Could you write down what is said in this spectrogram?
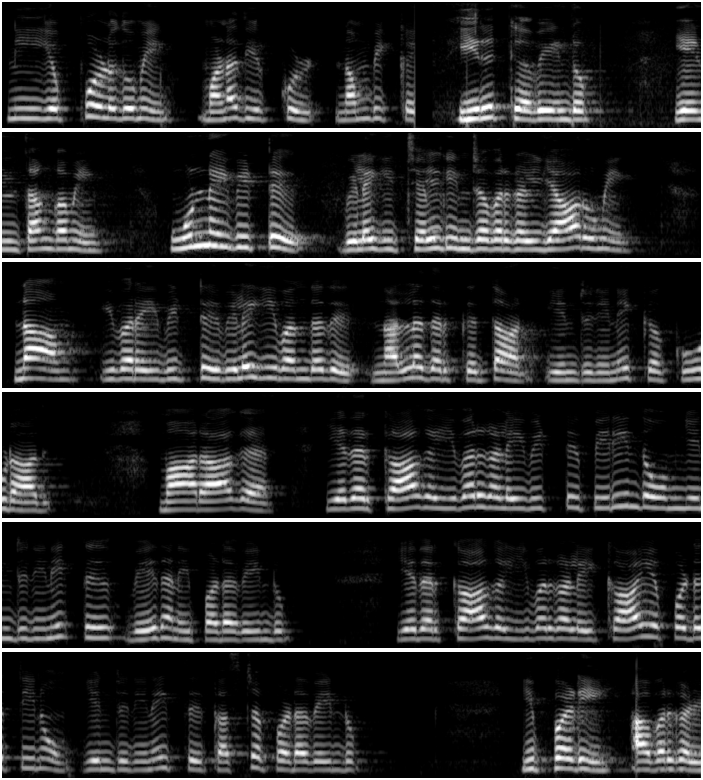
நீ எப்பொழுதுமே மனதிற்குள் நம்பிக்கை இருக்க வேண்டும். என் தங்கமே உன்னை விட்டு விலகிச் செல்கின்றவர்கள் யாருமே? நாம் இவரை விட்டு விலகி வந்தது நல்லதற்குத்தான் என்று நினைக்கக்கூடாது மாறாக எதற்காக இவர்களை விட்டு பிரிந்தோம் என்று நினைத்து வேதனைப்பட வேண்டும். எதற்காக இவர்களை காயப்படுத்தினோம் என்று நினைத்து கஷ்டப்பட வேண்டும். இப்படி அவர்கள்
